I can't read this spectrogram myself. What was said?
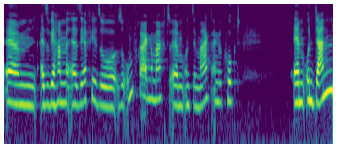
Ähm, also wir haben äh, sehr viel so, so Umfragen gemacht, ähm, uns den Markt angeguckt. Ähm, und dann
